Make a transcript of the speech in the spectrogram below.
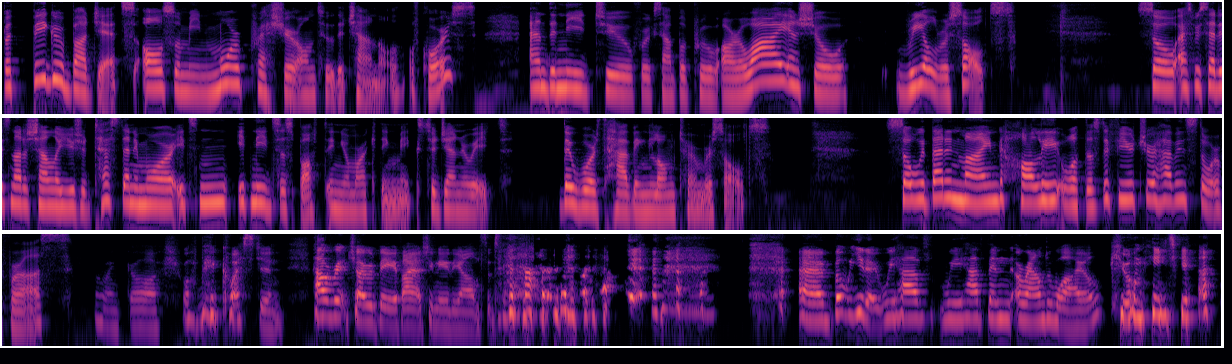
But bigger budgets also mean more pressure onto the channel, of course, and the need to, for example, prove ROI and show real results. So as we said, it's not a channel you should test anymore. It's it needs a spot in your marketing mix to generate the worth having long term results. So with that in mind, Holly, what does the future have in store for us? Oh my gosh, what a big question. How rich I would be if I actually knew the answer to that. um, but you know, we have we have been around a while, Cure Media, um,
